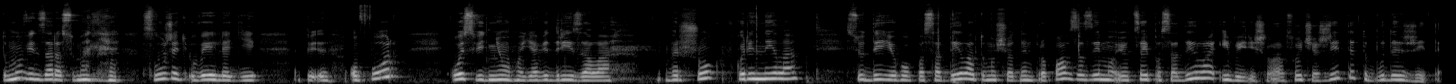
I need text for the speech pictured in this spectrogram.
Тому він зараз у мене служить у вигляді опор. Ось від нього я відрізала вершок, вкорінила. Сюди його посадила, тому що один пропав за зиму, і оцей посадила і вирішила, хоче жити, то буде жити.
